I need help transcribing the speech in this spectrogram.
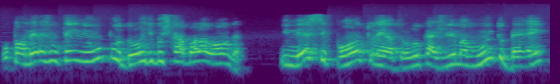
o Palmeiras não tem nenhum pudor de buscar a bola longa. E nesse ponto entra o Lucas Lima muito bem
